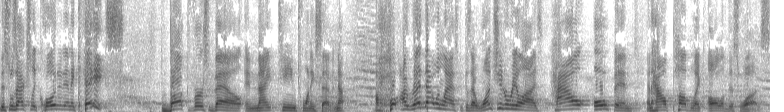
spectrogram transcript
This was actually quoted in a case. Buck versus Bell in 1927. Now, I, ho- I read that one last because I want you to realize how open and how public all of this was.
